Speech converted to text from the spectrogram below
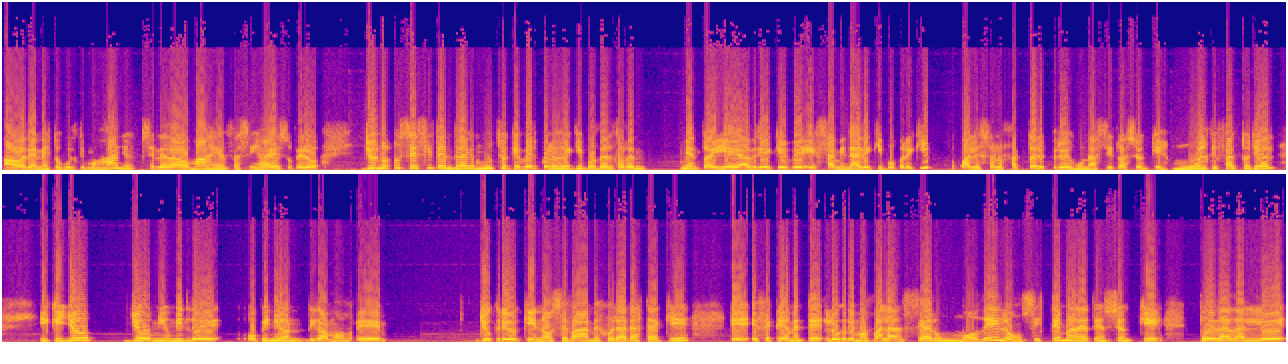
Ahora en estos últimos años se le ha dado más énfasis a eso, pero yo no sé si tendrá mucho que ver con los equipos de alto rendimiento. Ahí eh, habría que examinar equipo por equipo cuáles son los factores, pero es una situación que es multifactorial y que yo, yo mi humilde opinión, digamos, eh, yo creo que no se va a mejorar hasta que eh, efectivamente logremos balancear un modelo, un sistema de atención que pueda darle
